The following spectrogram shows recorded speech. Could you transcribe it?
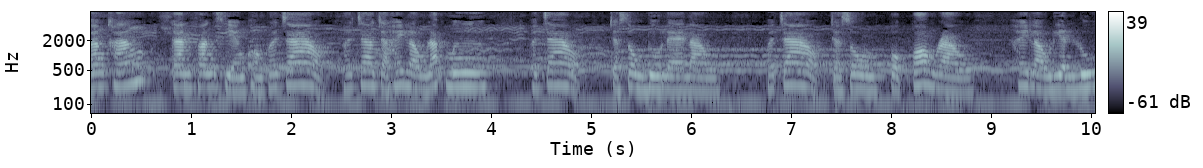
บางครั้งการฟังเสียงของพระเจ้า พระเจ้าจะให้เรารับมือ พระเจ้า จะทรงดูแลเรา พระเจ้าจะทรงปกป้องเรา ให้เราเรียนรู้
